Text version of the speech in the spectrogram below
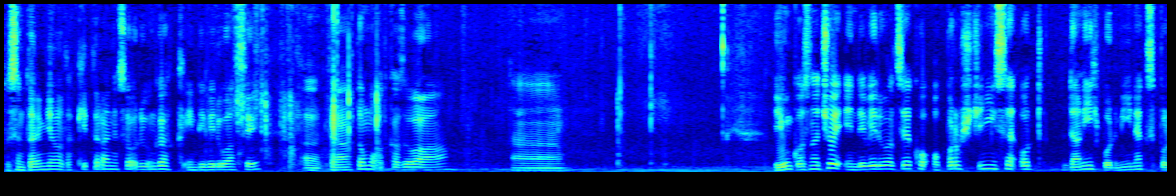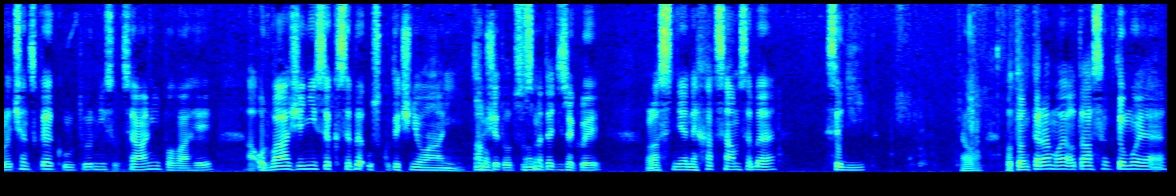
To jsem tady měl taky teda něco od Junga k individuaci, eh, která k tomu odkazovala. Eh, Jung označuje individuaci jako oproštění se od daných podmínek společenské, kulturní, sociální povahy a odvážení se k sebe uskutečňování, což ano, je to, co ano. jsme teď řekli, vlastně nechat sám sebe sedít. Jo. Potom teda moje otázka k tomu je,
